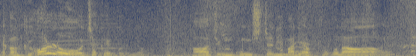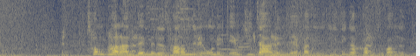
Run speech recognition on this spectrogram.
약간 그걸로 체크했거든요. 아 지금 공시전이 많이 아프구나. 어? 천판 안 되면은 사람들이 오늘 게임 진짜 안 했네. 약간 이, 이 생각하면서 봤는데.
